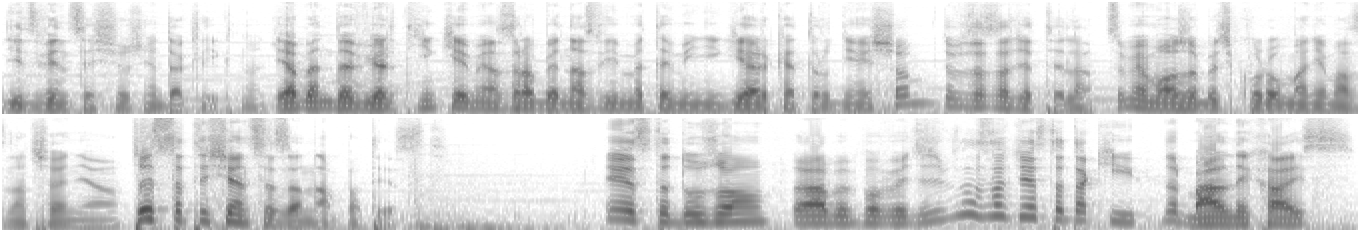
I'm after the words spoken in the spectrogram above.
nic więcej się już nie da kliknąć. Ja będę wiertnikiem, ja zrobię, nazwijmy tę minigierkę trudniejszą. To w zasadzie tyle. W sumie może być kuruma, nie ma znaczenia. 300 tysięcy za napad jest. Nie jest to dużo, trzeba by powiedzieć. W zasadzie jest to taki normalny hajs.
